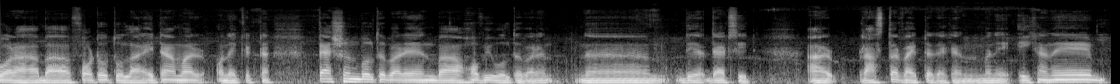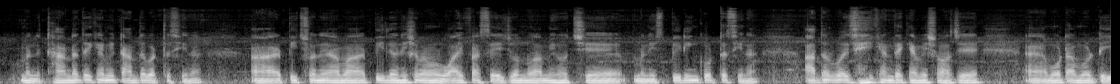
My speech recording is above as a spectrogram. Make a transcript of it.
করা বা ফটো তোলা, এটা আমার অনেক একটা প্যাশন বলতে পারেন বা হবি বলতে পারেন দ্যাটস ইট আর রাস্তার ভাইবটা দেখেন মানে এইখানে মানে ঠান্ডা দেখে আমি টানতে পারতেছি না। আর পিছনে আমার পিলিয়ন হিসেবে আমার ওয়াইফ আছে, এই জন্য আমি হচ্ছে মানে স্পিডিং করতেছি না। আদারওয়াইজ এইখান থেকে আমি সহজে মোটামুটি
